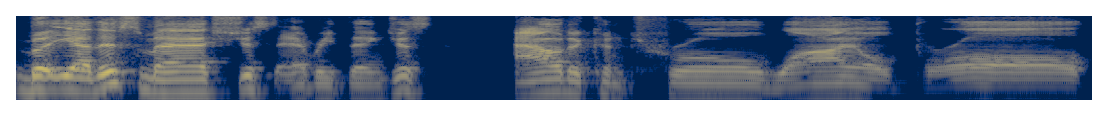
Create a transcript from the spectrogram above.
but yeah, this match, just everything, just out of control, wild brawl.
